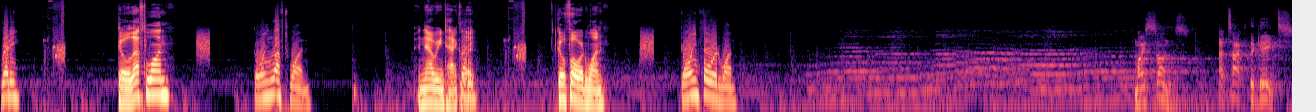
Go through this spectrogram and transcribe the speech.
Ready. Go left one. Going left one. And now we can tackle Ready. it. Go forward one. Going forward one. My sons, attack the gates.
